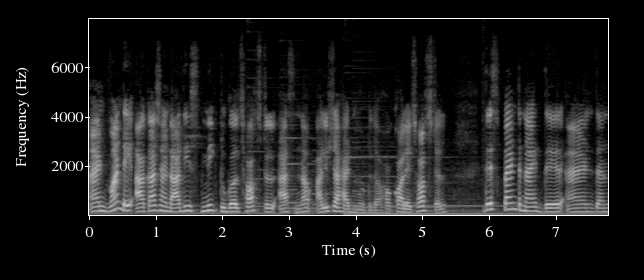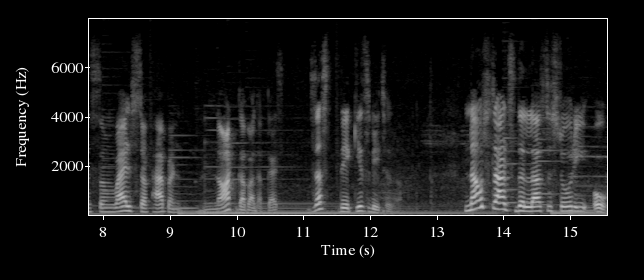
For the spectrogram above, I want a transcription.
and one day Akash and Adi sneak to girls' hostel as now Alisha had moved to the college hostel. They spent a night there, and then some wild stuff happened. Not gaba gab, guys. Just they kissed each other. Now starts the last story. Oh,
